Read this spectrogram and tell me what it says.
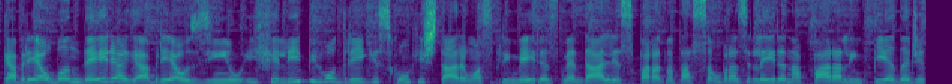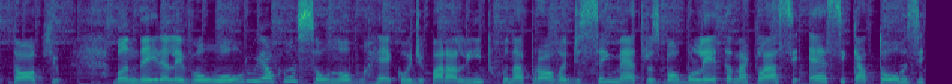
Gabriel Bandeira, Gabrielzinho e Felipe Rodrigues conquistaram as primeiras medalhas para a natação brasileira na Paralimpíada de Tóquio. Bandeira levou o ouro e alcançou o novo recorde paralímpico na prova de 100 metros borboleta na classe S14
